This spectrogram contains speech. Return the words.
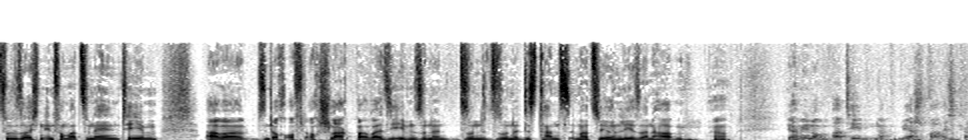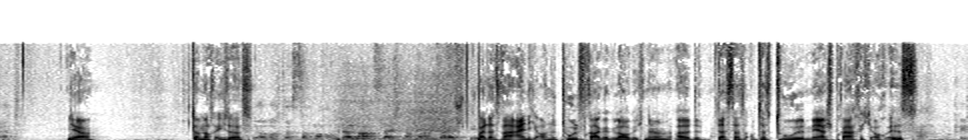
zu solchen informationellen Themen, aber sind auch oft auch schlagbar, weil sie eben so eine, so eine, so eine Distanz immer zu ihren Lesern haben. Ja. Wir haben hier noch ein paar Themen, ne? Mehrsprachigkeit. Ja. Dann mache ich das. Ja, mach das doch noch und dann machen wir vielleicht nochmal ein Beispiel. Weil das war eigentlich auch eine Toolfrage, glaube ich, ne? Also, dass das, ob das Tool mehrsprachig auch ist. Ach, okay.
